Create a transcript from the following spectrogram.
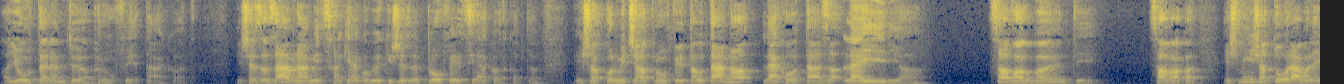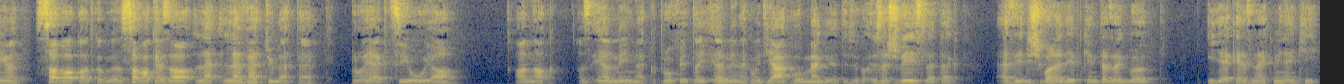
a jó teremtő a profétákat. És ez az Ábrám, Itzhak, Jákob, ők is ezzel proféciákat kaptak. És akkor mit csinál a proféta utána? Lekottázza, leírja. Szavakba önti szavakat, és mi is a Tórában lényegében szavakat kapjuk. A szavak ez a le, levetülete, projekciója annak az élménynek, a profétai élménynek, amit Jákob megélt. Ezek az összes részletek, ezért is van egyébként ezekből, igyekeznek mindenki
